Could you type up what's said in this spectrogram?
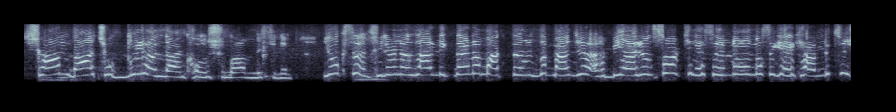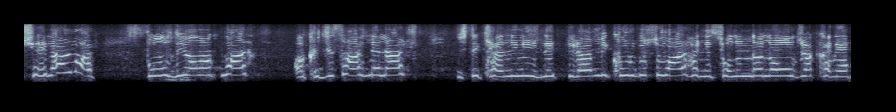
şu an daha çok bu yönden konuşulan bir film. Yoksa filmin özelliklerine baktığımızda bence bir Aaron Sorkin eserinde olması gereken bütün şeyler var. Bol diyaloglar, akıcı sahneler, işte kendini izlettiren bir kurgusu var. Hani sonunda ne olacak hani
